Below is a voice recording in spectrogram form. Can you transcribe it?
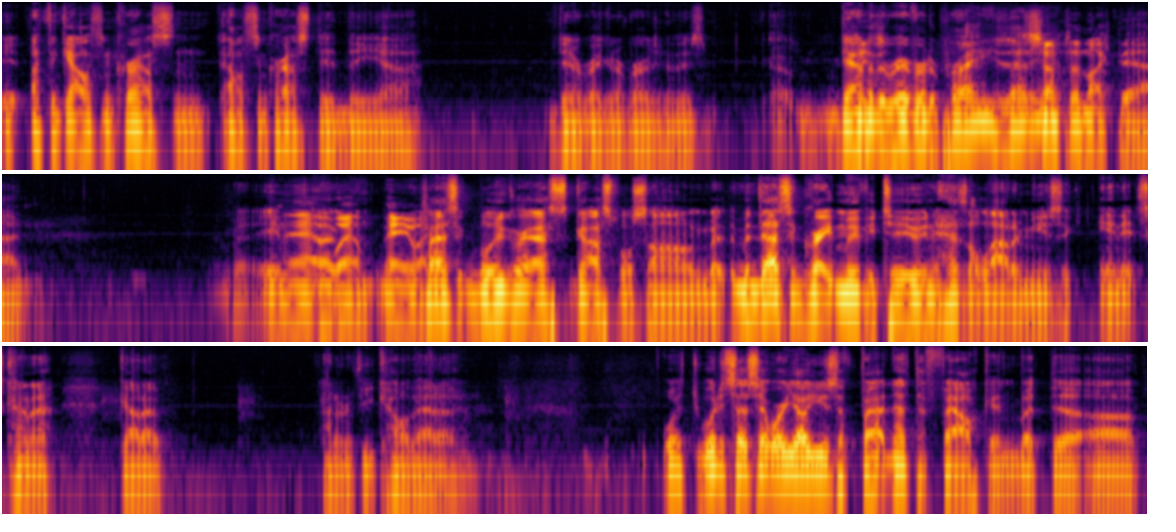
It, I think Alison Krauss and Alison Krauss did the uh, did a regular version of this. Uh, Down to the river to pray. Is that it? Something like that. It- Nah, uh, well, anyway. classic bluegrass gospel song, but but that's a great movie too, and it has a lot of music, and it's kind of got a, I don't know if you call that a, what what does that say? Where y'all use the fa- not the Falcon, but the uh,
